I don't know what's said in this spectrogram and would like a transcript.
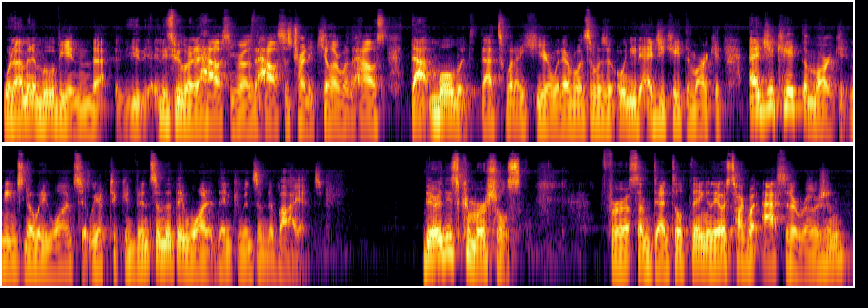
when I'm in a movie and the, these people are in a house and you realize the house is trying to kill everyone in the house, that moment, that's what I hear when everyone says, oh, we need to educate the market. Educate the market means nobody wants it. We have to convince them that they want it, then convince them to buy it. There are these commercials for some dental thing, and they always talk about acid erosion.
